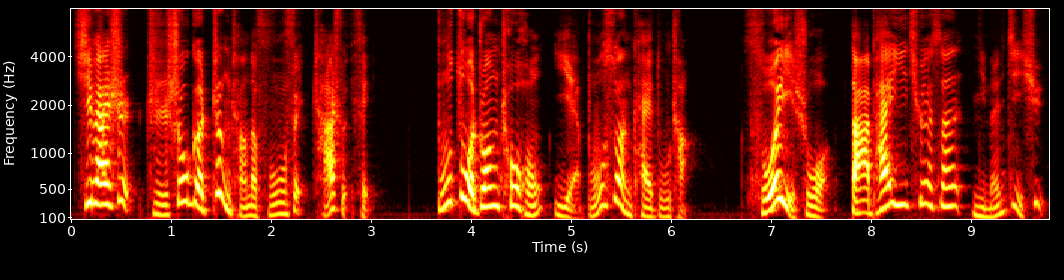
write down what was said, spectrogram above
棋牌室只收个正常的服务费、茶水费，不坐庄抽红也不算开赌场。所以说，打牌一缺三，你们继续。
